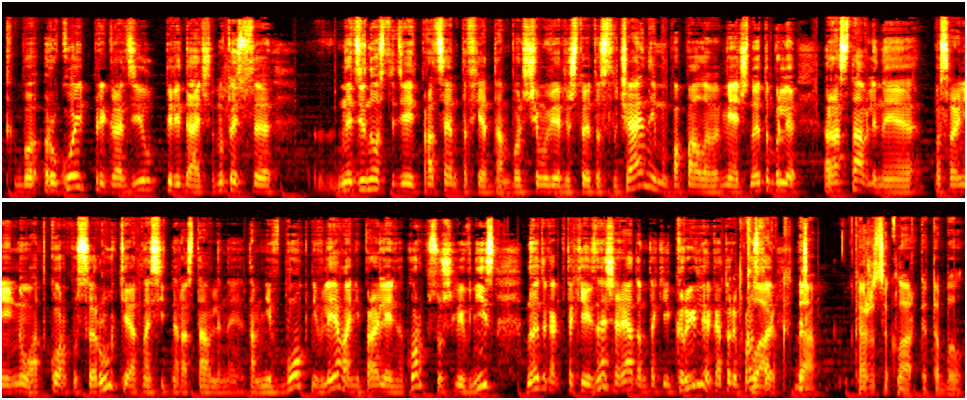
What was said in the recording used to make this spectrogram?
как бы рукой преградил передачу. Ну, то есть на 99% я там больше чем уверен, что это случайно ему попало в мяч, но это были расставленные по сравнению, ну, от корпуса руки, относительно расставленные, там не в бок, не влево, они параллельно корпусу шли вниз, но это как такие, знаешь, рядом такие крылья, которые просто... Кларк, да, кажется, Кларк это был.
